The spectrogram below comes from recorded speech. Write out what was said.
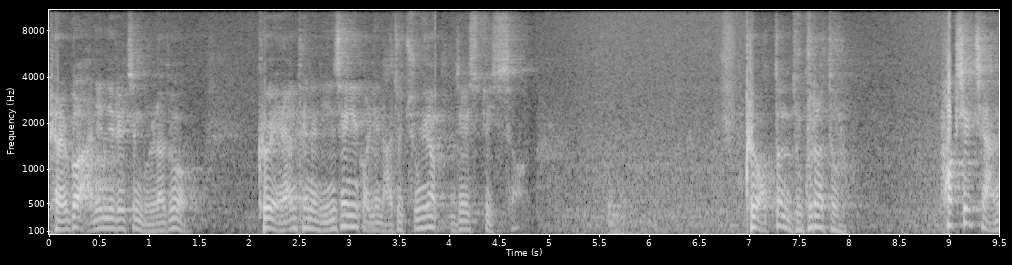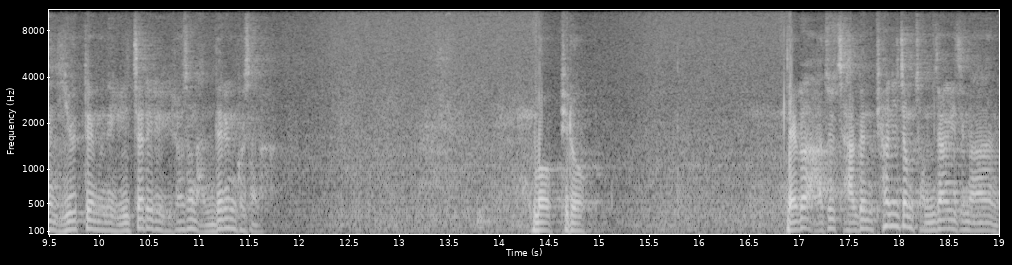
별거 아닌 일일진 몰라도, 그 애한테는 인생이 걸린 아주 중요한 문제일 수도 있어. 그 어떤 누구라도 확실치 않은 이유 때문에 일자리를 잃어선 안 되는 거잖아. 뭐, 비록 내가 아주 작은 편의점 점장이지만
